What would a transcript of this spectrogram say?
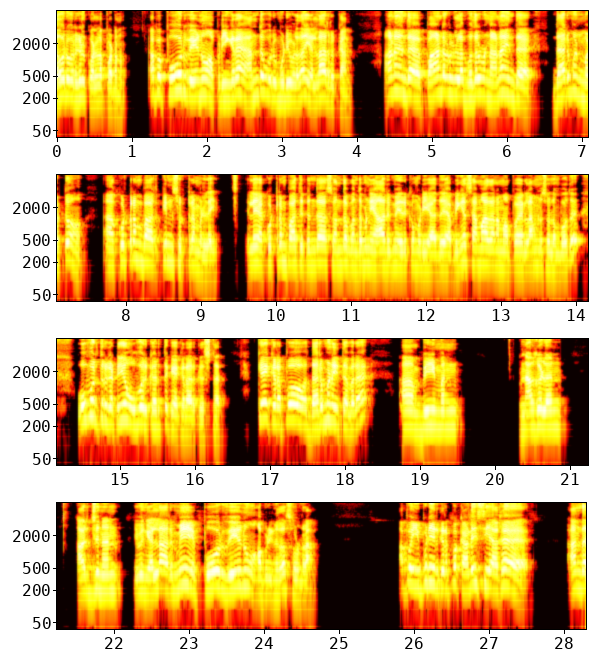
கௌரவர்கள் கொல்லப்படணும். அப்போ போர் வேணும் அப்படிங்கிற அந்த ஒரு முடிவில் தான் எல்லாரும் இருக்காங்க. ஆனால் இந்த பாண்டவர்களில் முதல்வனான இந்த தர்மன் மட்டும் குற்றம் பார்க்கின் சுற்றம் இல்லை இல்லையா? குற்றம் பார்த்துட்டு இருந்தால் சொந்த பந்தம்னு யாருமே இருக்க முடியாது அப்படிங்கிற சமாதானமாக போயிடலாம்னு சொல்லும்போது ஒவ்வொருத்தர்கிட்டையும் ஒவ்வொரு கருத்து கேட்குறார் கிருஷ்ணர். கேட்குறப்போ தர்மனை தவிர பீமன் நகுலன் அர்ஜுனன் இவங்க எல்லாருமே போர் வேணும் அப்படின்னு தான் சொல்கிறாங்க அப்போ இப்படி இருக்கிறப்ப கடைசியாக அந்த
